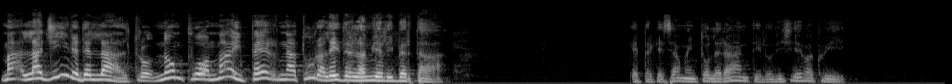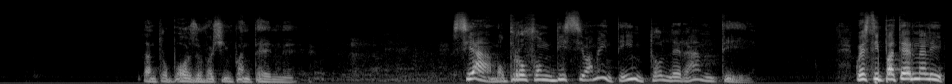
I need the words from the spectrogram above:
Ma l'agire dell'altro non può mai per natura ledere la mia libertà. E perché siamo intolleranti, lo diceva qui l'antroposofo cinquantenne. Siamo profondissimamente intolleranti. Questi paternali,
